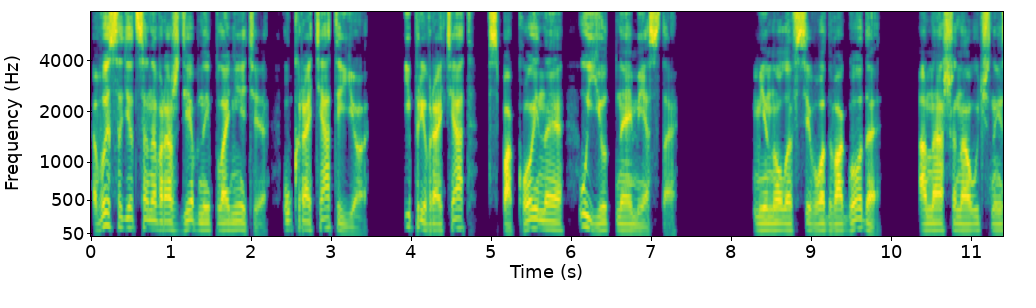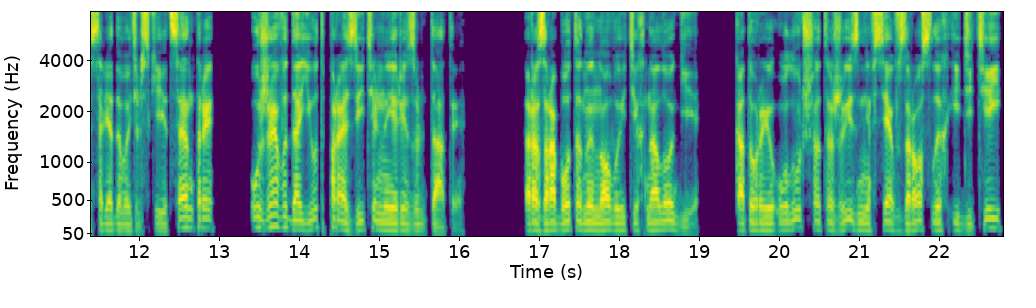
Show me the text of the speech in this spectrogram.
высадятся на враждебной планете, укротят ее и превратят в спокойное, уютное место. Минуло всего два года, а наши научно-исследовательские центры уже выдают поразительные результаты разработаны новые технологии, которые улучшат жизнь всех взрослых и детей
